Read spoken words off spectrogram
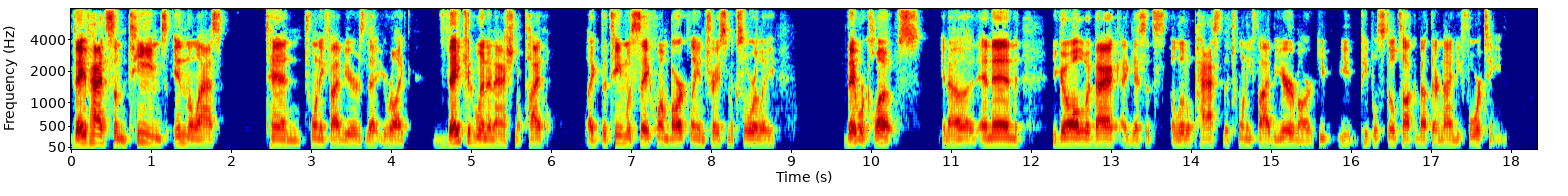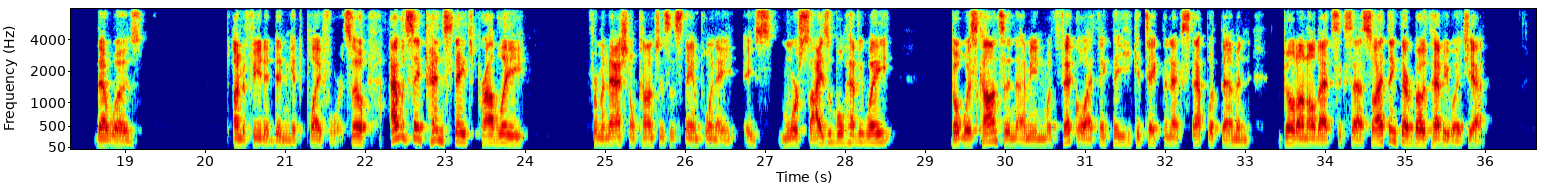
They've had some teams in the last 10, 25 years that you were like, they could win a national title. Like the team with Saquon Barkley and Trace McSorley, they were close, you know, and then you go all the way back. I guess it's a little past the 25 year mark. You, you people still talk about their 94 team that was undefeated, didn't get to play for it. So I would say Penn State's probably, from a national consciousness standpoint, a, a more sizable heavyweight but Wisconsin, I mean, with Fickell, I think that he could take the next step with them and build on all that success. So I think they're both heavyweights. Yeah.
